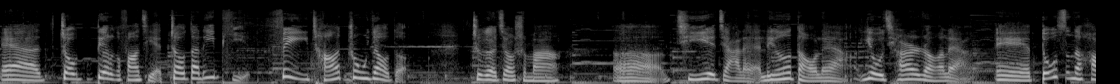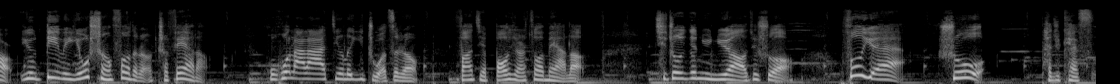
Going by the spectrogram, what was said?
哎，招订了个房间，招待了一批非常重要的，这个叫什么？呃，企业家嘞，领导嘞，有钱人嘞，哎，都是那号有地位、有身份的人吃饭了，呼呼啦啦进了一桌子人，房间包间坐满了。其中一个女女啊就说：“服务员数。”他就开始：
